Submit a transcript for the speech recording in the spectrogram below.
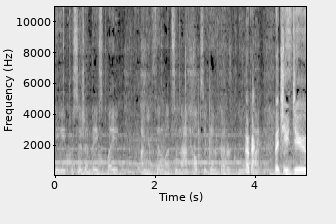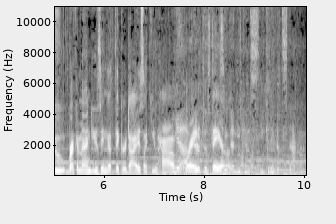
the precision base plate on your Thinlits, and that helps it get a better, cleaner Okay. cut. But you do recommend using the thicker dies like you have Yeah, right they're just there. easy. Then you can you can even stack them.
